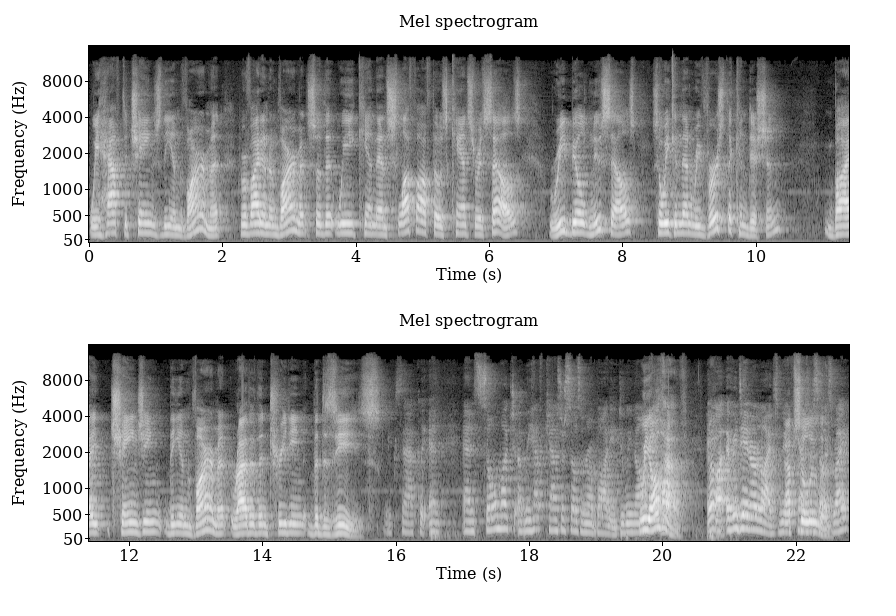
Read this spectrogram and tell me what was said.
we have to change the environment to provide an environment so that we can then slough off those cancerous cells, rebuild new cells, so we can then reverse the condition by changing the environment rather than treating the disease. Exactly. And and so much uh, we have cancer cells in our body. Do we not? We all have. Yeah. Uh, every day in our lives we have Absolutely. cancer cells, right?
